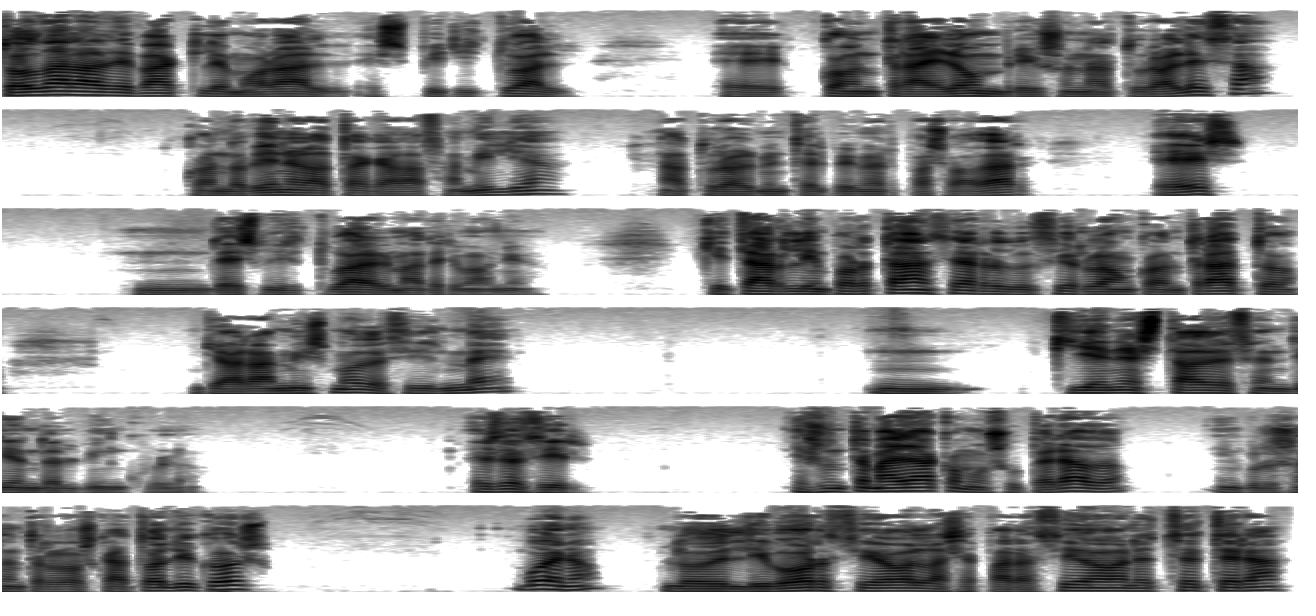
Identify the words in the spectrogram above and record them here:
toda la debacle moral, espiritual, eh, contra el hombre y su naturaleza, cuando viene el ataque a la familia, naturalmente el primer paso a dar es mm, desvirtuar el matrimonio. Quitarle importancia, reducirlo a un contrato. Y ahora mismo decidme mm, quién está defendiendo el vínculo. Es decir, es un tema ya como superado, incluso entre los católicos. Bueno, lo del divorcio, la separación, etcétera,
